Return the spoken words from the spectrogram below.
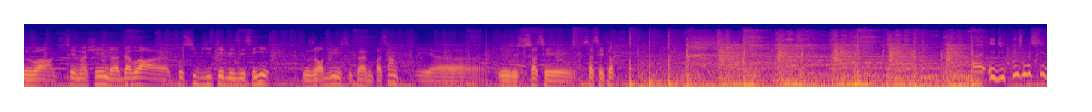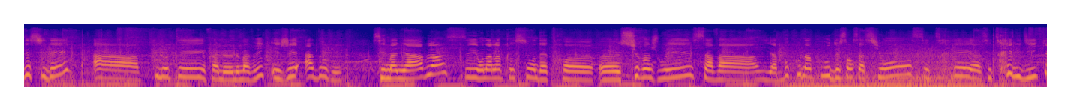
De voir toutes ces machines, d'avoir la possibilité de les essayer. Aujourd'hui, c'est quand même pas simple et, euh, et ça, c'est top. Euh, et du coup, je me suis décidée à piloter le Maverick et j'ai adoré. C'est maniable, on a l'impression d'être euh, sur un jouet, ça va, il y a beaucoup d'inputs, de sensations, c'est très, c'est très ludique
